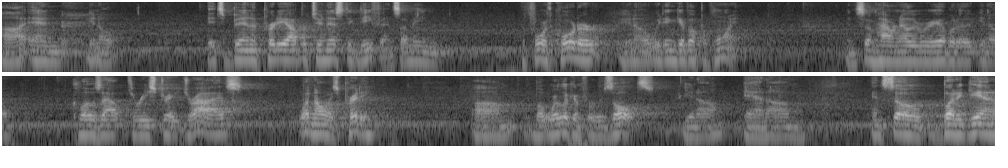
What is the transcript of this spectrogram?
Uh, and, you know, it's been a pretty opportunistic defense. I mean, the fourth quarter, you know, we didn't give up a point. And somehow or another, we were able to, you know, close out three straight drives. Wasn't always pretty. Um, but we're looking for results, you know? And, um, and so, but again,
